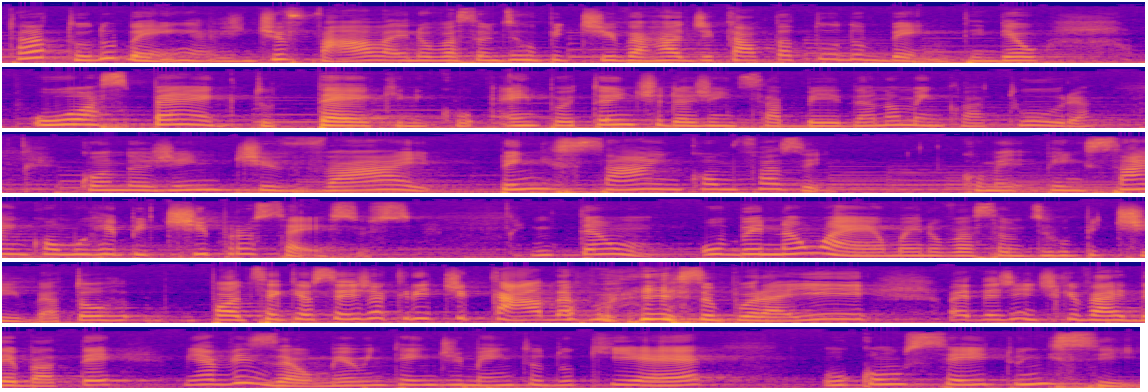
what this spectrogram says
tá tudo bem, a gente fala, inovação disruptiva radical tá tudo bem, entendeu? O aspecto técnico é importante da gente saber da nomenclatura quando a gente vai pensar em como fazer, pensar em como repetir processos. Então, Uber não é uma inovação disruptiva. Pode ser que eu seja criticada por isso por aí, vai ter gente que vai debater. Minha visão, meu entendimento do que é o conceito em si.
